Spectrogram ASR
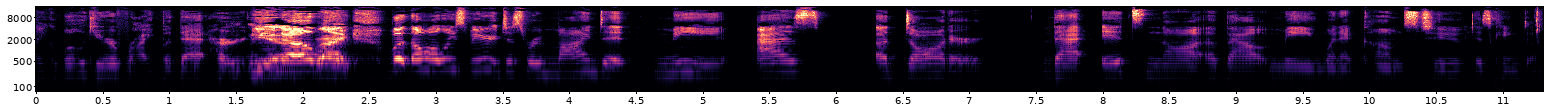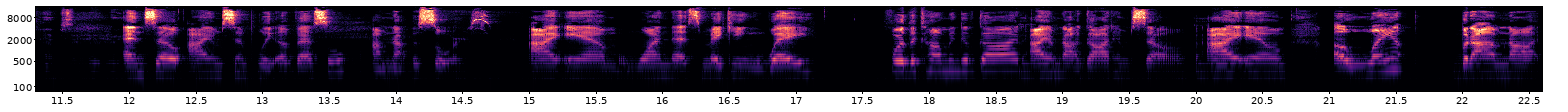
like, well, you're right, but that hurt. You Yeah, know, right. like but the Holy Spirit just reminded me as a daughter that it's not about me when it comes to his kingdom. Absolutely. And so I am simply a vessel. I'm not the source. I am one that's making way for the coming of God. I am mm-hmm. not God himself. Mm-hmm. I am a lamp, but I'm not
